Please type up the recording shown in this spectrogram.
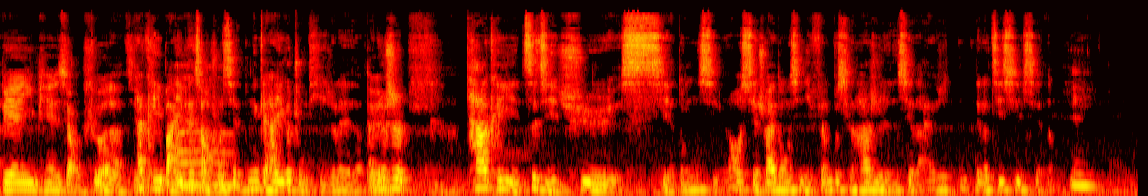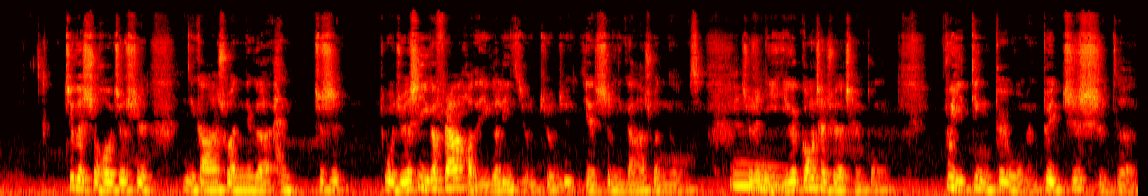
编一篇小说，它可以把一篇小说写，你给它一个主题之类的，对，就是。他可以自己去写东西，然后写出来东西你分不清他是人写的还是那个机器写的。嗯，这个时候就是你刚刚说的那个很，就是我觉得是一个非常好的一个例子，就就就演示你刚刚说的那个东西，就是你一个工程学的成功不一定对我们对知识的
